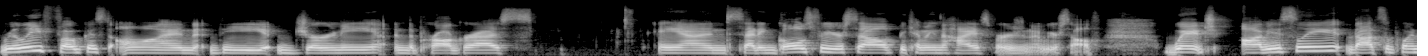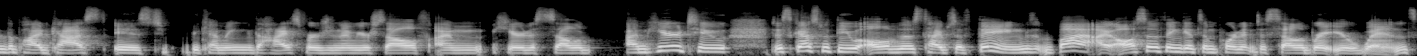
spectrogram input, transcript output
really focused on the journey and the progress and setting goals for yourself, becoming the highest version of yourself, which obviously that's the point of the podcast is to becoming the highest version of yourself. I'm here to celebrate I'm here to discuss with you all of those types of things, but I also think it's important to celebrate your wins.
